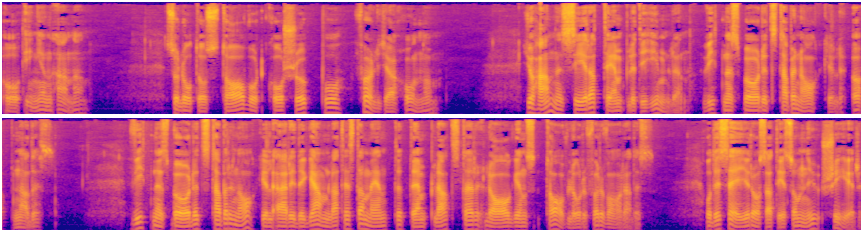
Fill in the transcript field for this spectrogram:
och ingen annan. Så låt oss ta vårt kors upp och följa honom. Johannes ser att templet i himlen, vittnesbördets tabernakel, öppnades Vittnesbördets tabernakel är i det gamla testamentet den plats där lagens tavlor förvarades. Och det säger oss att det som nu sker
